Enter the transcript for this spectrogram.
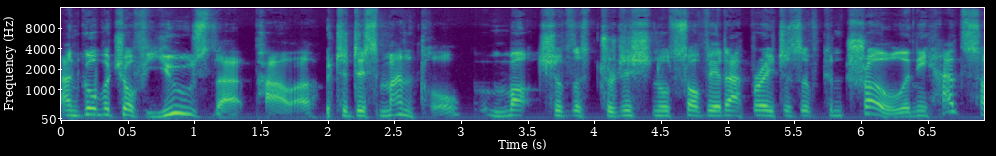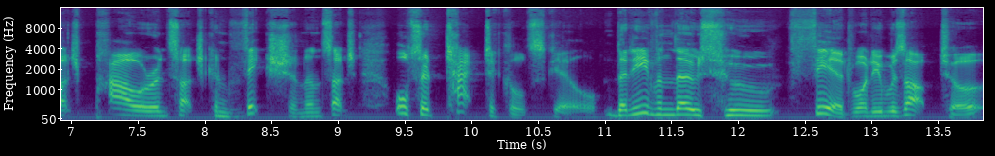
And Gorbachev used that power to dismantle much of the traditional Soviet apparatus of control. And he had such power and such conviction and such also tactical skill that even those who feared what he was up to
